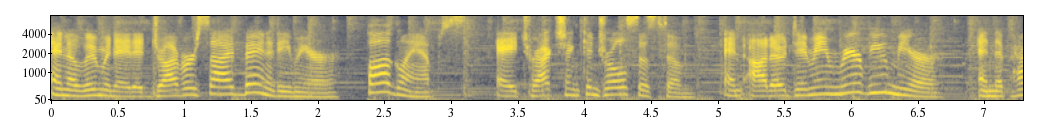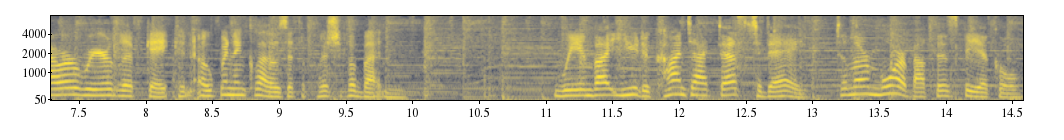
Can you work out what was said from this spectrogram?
an illuminated driver's side vanity mirror, fog lamps, a traction control system, an auto dimming rear view mirror, and the power rear liftgate can open and close at the push of a button. We invite you to contact us today to learn more about this vehicle.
